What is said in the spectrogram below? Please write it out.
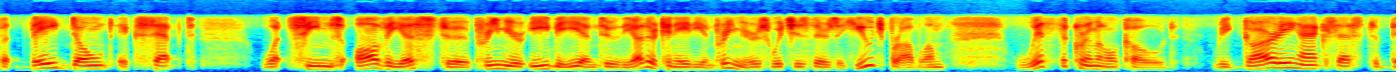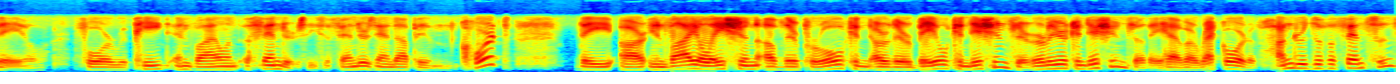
but they don't accept what seems obvious to Premier Eby and to the other Canadian premiers, which is there's a huge problem with the criminal code regarding access to bail for repeat and violent offenders. These offenders end up in court. They are in violation of their parole con- or their bail conditions, their earlier conditions. So they have a record of hundreds of offenses.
